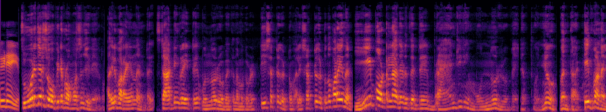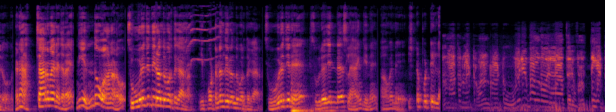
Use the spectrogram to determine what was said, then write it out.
വീഡിയോ ചെയ്യും. സൂരജ് ഒരു ഷോപ്പിന്റെ പ്രൊമോഷൻ ചെയ്തായിരുന്നു അതിൽ പറയുന്നുണ്ട് സ്റ്റാർട്ടിംഗ് റേറ്റ് മുന്നൂറ് രൂപയ്ക്ക് നമുക്ക് ഇവിടെ ടീഷർട്ട് കിട്ടും അല്ലെങ്കിൽ ഷർട്ട് കിട്ടും എന്ന് പറയുന്നുണ്ട്. ഈ പൊട്ടനെ അതെടുത്തിട്ട് ബ്രാൻഡിന് മുന്നൂറ് രൂപ. എന്റെ പൊന്നു ഇവൻ തട്ടിപ്പാണല്ലോ എടാ അച്ചാർ മാനേജറെ നീ എന്തോ ആണാടോ? സൂരജ് തിരുവനന്തപുരത്തുകാരനാണ് ഈ പൊട്ടനും തിരുവനന്തപുരത്തുകാരൻ. സൂരജിനെ സൂരജിന്റെ സ്ലാങ്കിന് അവന് ഇഷ്ടപ്പെട്ടില്ല. ഒരു മാത്രമല്ല വൃത്തികെട്ട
